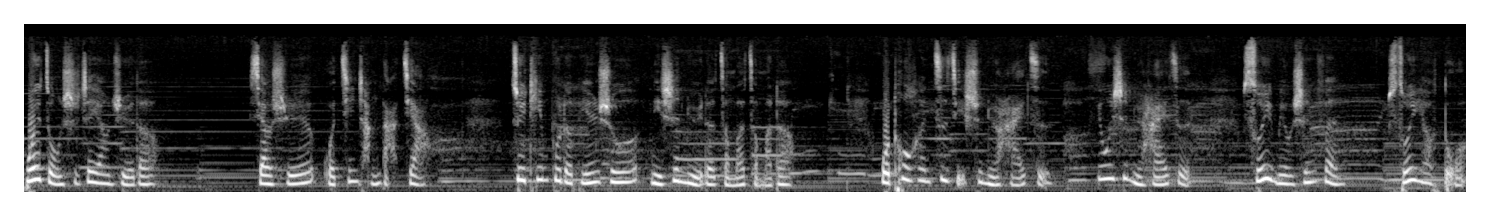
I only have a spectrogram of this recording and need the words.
我也总是这样觉得。小学我经常打架，最听不得别人说你是女的怎么怎么的。我痛恨自己是女孩子，因为是女孩子，所以没有身份，所以要躲，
